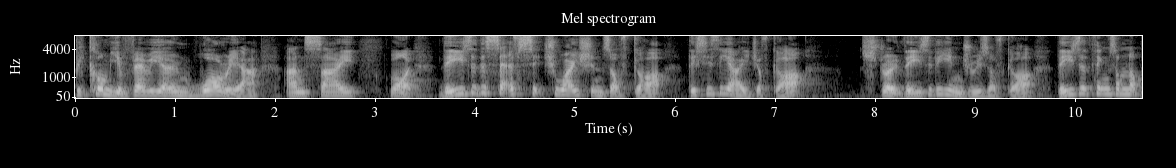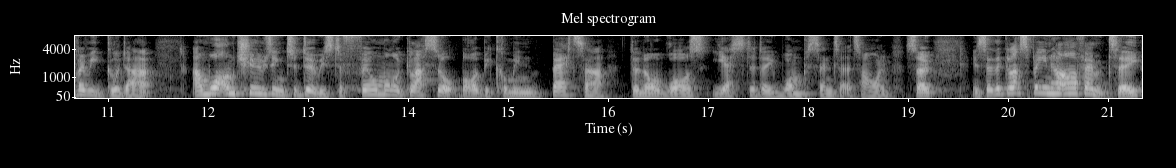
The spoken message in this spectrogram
become your very own warrior and say, right, these are the set of situations I've got, this is the age I've got, stroke, these are the injuries I've got, these are the things I'm not very good at, and what I'm choosing to do is to fill my glass up by becoming better than I was yesterday, 1% at a time. So instead of the glass being half empty,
